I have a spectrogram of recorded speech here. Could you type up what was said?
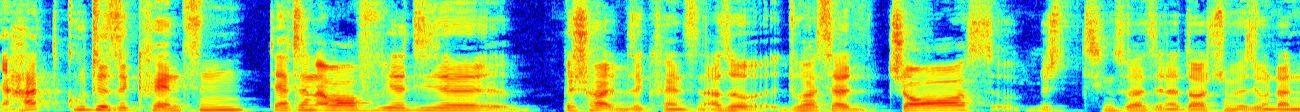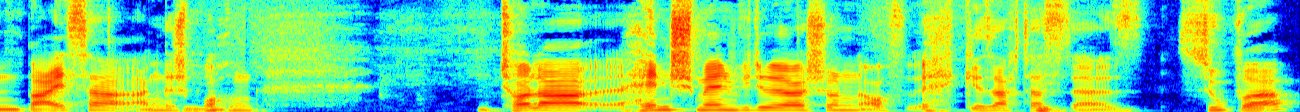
hat gute Sequenzen, der hat dann aber auch wieder diese bescheuerten Sequenzen. Also, du hast ja Jaws, beziehungsweise in der deutschen Version dann Beißer angesprochen. Toller Henchman, wie du ja schon auch gesagt hast, äh, super.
